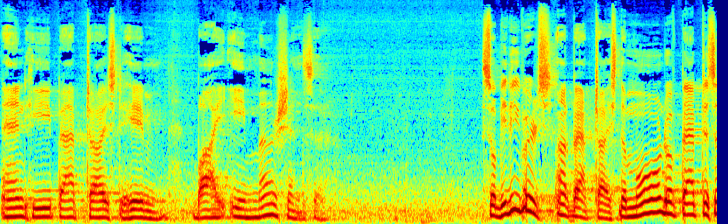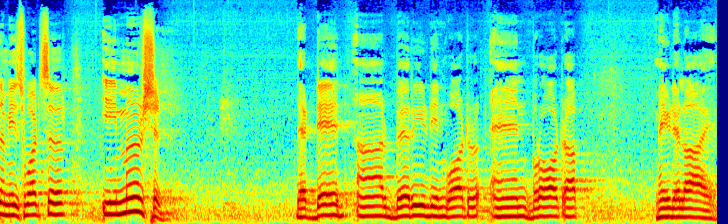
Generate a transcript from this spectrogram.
and he baptized him by immersion, sir. So believers are baptized. The mode of baptism is what, sir? Immersion. The dead are buried in water and brought up, made alive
